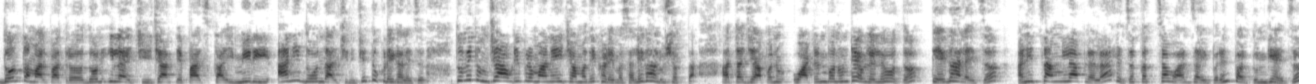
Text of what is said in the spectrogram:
दोन तमालपात्र दोन इलायची चार ते पाच काळी मिरी आणि दोन दालचिनीचे तुकडे घालायचं. तुम्ही तुमच्या आवडीप्रमाणे याच्यामध्ये खडे मसाले घालू शकता. आता जे आपण वाटण बनवून ठेवलेलं होतं ते घालायचं आणि चांगलं आपल्याला ह्याचा कच्चा वास जाईपर्यंत परतून घ्यायचं.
